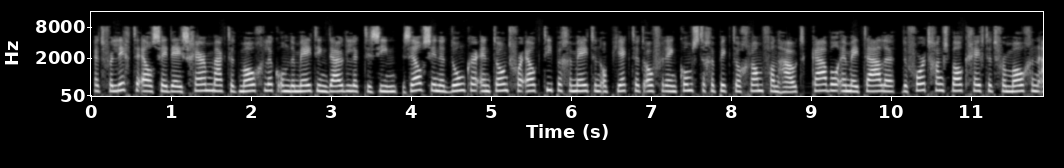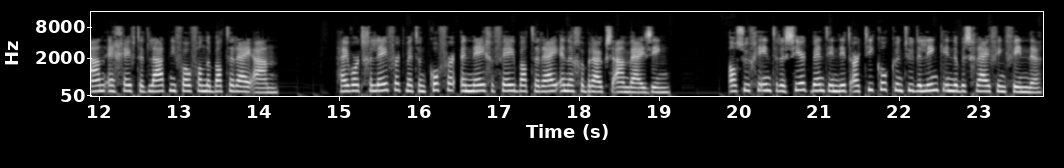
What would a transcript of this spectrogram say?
Het verlichte LCD-scherm maakt het mogelijk om de meting duidelijk te zien, zelfs in het donker en toont voor elk type gemeten object het overeenkomstige pictogram van hout, kabel en metalen. De voortgangsbalk geeft het vermogen aan en geeft het laadniveau van de batterij aan. Hij wordt geleverd met een koffer, een 9V batterij en een gebruiksaanwijzing. Als u geïnteresseerd bent in dit artikel kunt u de link in de beschrijving vinden.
